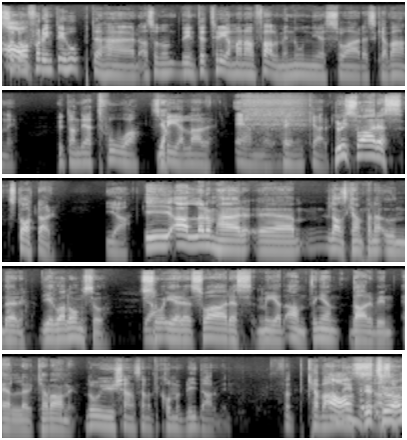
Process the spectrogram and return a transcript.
Så ja, de får inte ihop det här, alltså de, det är inte tremananfall med Nunez, Suarez, Cavani. Utan det är två Ja. spelar, en bänkar. Luis Suarez startar. Ja. I alla de här eh, landskamperna under Diego Alonso Ja. så är det Suarez med antingen Darwin eller Cavani. Då är ju känslan att det kommer bli Darwin. För att Cavanis, Ja, alltså.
